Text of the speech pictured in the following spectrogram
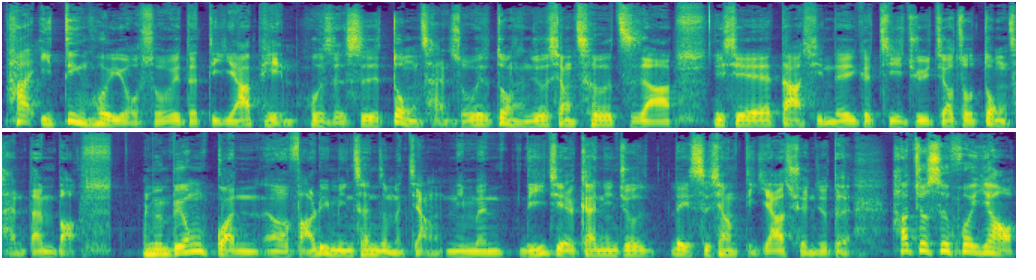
它一定会有所谓的抵押品或者是动产。所谓的动产，就是像车子啊，一些大型的一个机具，叫做动产担保。你们不用管呃法律名称怎么讲，你们理解的概念就类似像抵押权就对，他就是会要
